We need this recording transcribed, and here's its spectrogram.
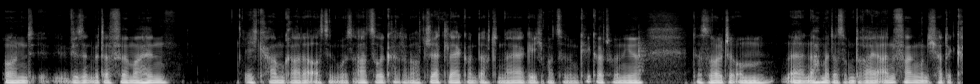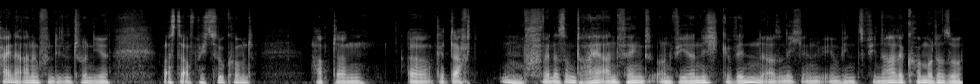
Und wir sind mit der Firma hin. Ich kam gerade aus den USA zurück, hatte noch Jetlag und dachte, naja, gehe ich mal zu einem Kicker-Turnier. Das sollte um äh, nachmittags um drei anfangen und ich hatte keine Ahnung von diesem Turnier, was da auf mich zukommt. Hab dann äh, gedacht, hm, wenn das um drei anfängt und wir nicht gewinnen, also nicht irgendwie ins Finale kommen oder so,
